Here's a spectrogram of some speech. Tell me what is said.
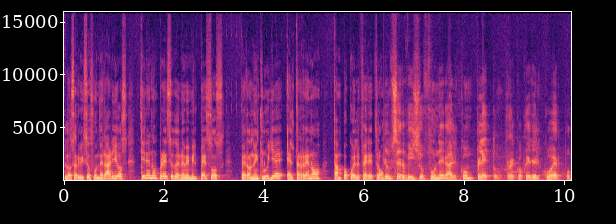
Los servicios funerarios tienen un precio de 9 mil pesos, pero no incluye el terreno, tampoco el féretro. Un servicio funeral completo, recoger el cuerpo,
